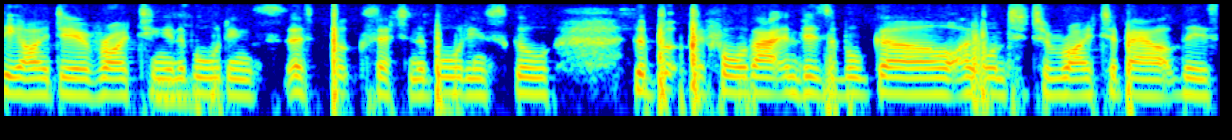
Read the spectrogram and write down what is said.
the idea of writing in a boarding a book set in a boarding school. The book before that, Invisible Girl, I wanted to write about this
